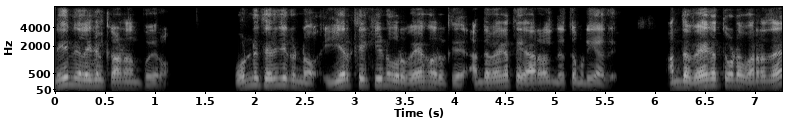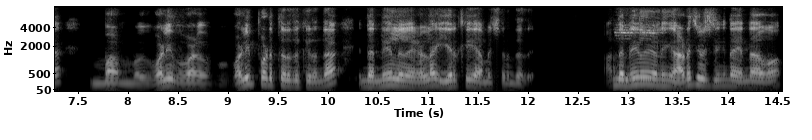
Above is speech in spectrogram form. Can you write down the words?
நீர்நிலைகள் காணாம போயிடும் ஒண்ணு தெரிஞ்சுக்கணும் இயற்கைக்குன்னு ஒரு வேகம் இருக்கு அந்த வேகத்தை யாராலும் நிறுத்த முடியாது. அந்த வேகத்தோட வர்றத ம- வழி வ- வழிப்படுத்துறதுக்கு இருந்தா இந்த நீர்நிலைகள்லாம் இயற்கையை அமைச்சிருந்தது. அந்த நிலையில நீங்க அடைச்சு வச்சீங்கன்னா என்ன ஆகும்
